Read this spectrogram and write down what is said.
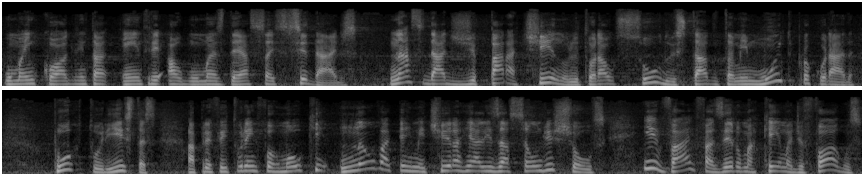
uma incógnita entre algumas dessas cidades. Na cidade de Paraty, no litoral sul do estado, também muito procurada por turistas, a prefeitura informou que não vai permitir a realização de shows e vai fazer uma queima de fogos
